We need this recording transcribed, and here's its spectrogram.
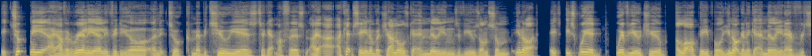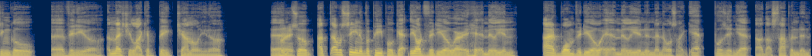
It took me. I have a really early video, and it took maybe two years to get my first. I I, I kept seeing other channels getting millions of views on some. You know, it's it's weird with YouTube. A lot of people, you're not going to get a million every single uh, video unless you're like a big channel. You know. Um, Right. So I, I was seeing other people get the odd video where it hit a million. I had one video hit a million, and then I was like, "Yep, buzzing, yep, uh, that's happened." And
